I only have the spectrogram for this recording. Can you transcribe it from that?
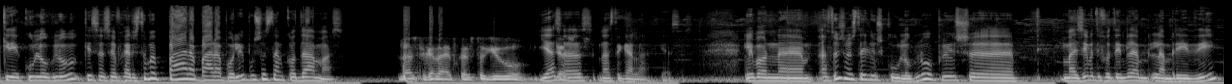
κύριε Κούλογλου, και σας ευχαριστούμε πάρα πάρα πολύ που ήσασταν κοντά μας. Να είστε καλά, ευχαριστώ και εγώ. Γεια, Γεια σας, να είστε καλά. Γεια σας. Λοιπόν, ε, αυτός είναι ο Στέλιος Κούλογλου, ο οποίος ε, μαζί με τη Φωτεινή Λαμπρίδη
